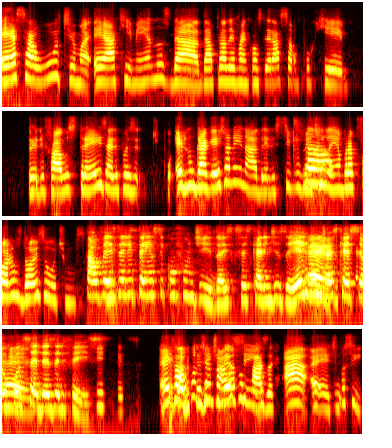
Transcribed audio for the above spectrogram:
Essa última é a que menos dá, dá para levar em consideração, porque ele fala os três, aí depois, tipo, ele não gagueja nem nada, ele simplesmente não. lembra que foram os dois últimos. Talvez ele tenha se confundido, é isso que vocês querem dizer. Ele é, já esqueceu é. quantos CDs ele fez. Isso. É igual sabe, quando a gente fala assim, faz ah, é, tipo assim,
